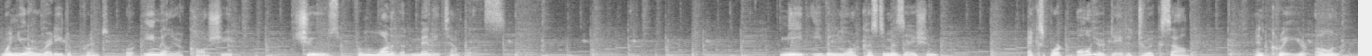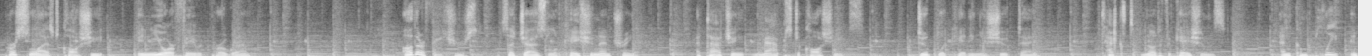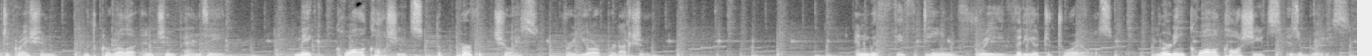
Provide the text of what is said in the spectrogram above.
When you are ready to print or email your call sheet, choose from one of the many templates. Need even more customization? Export all your data to Excel and create your own personalized call sheet in your favorite program. Other features, such as location entry, attaching maps to call sheets, duplicating a shoot day, text notifications, and complete integration with Gorilla and Chimpanzee, make Koala Call Sheets the perfect choice for your production. And with 15 free video tutorials, learning Koala Call Sheets is a breeze.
